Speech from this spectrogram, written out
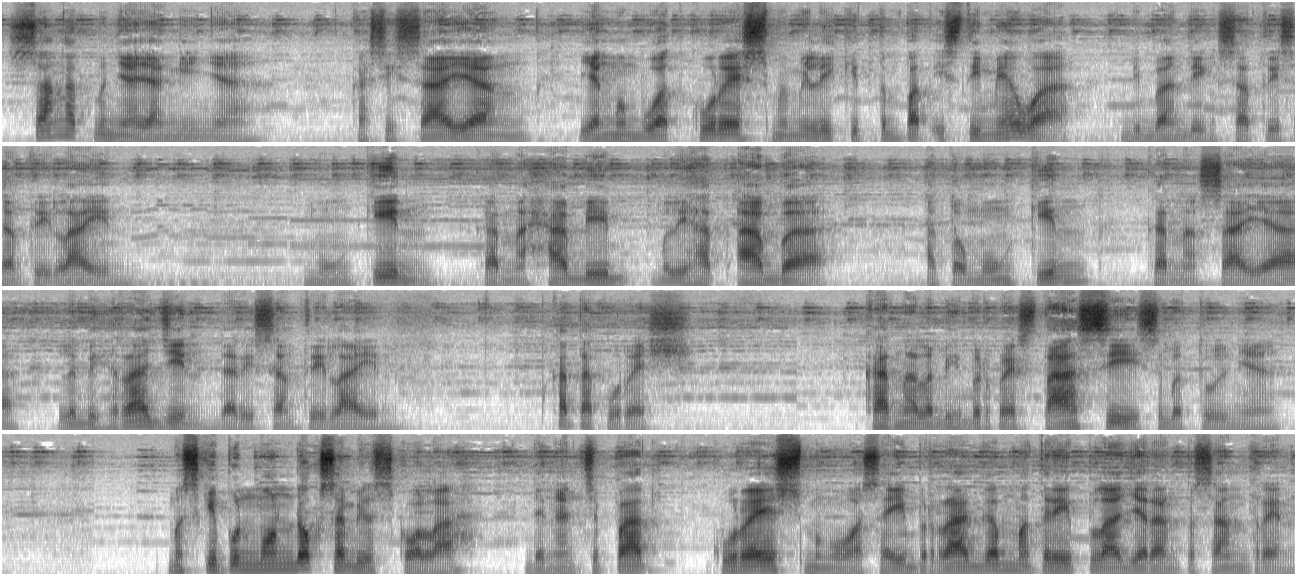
sangat menyayanginya. Kasih sayang yang membuat Quraisy memiliki tempat istimewa dibanding santri-santri lain. Mungkin karena Habib melihat Aba, atau mungkin karena saya lebih rajin dari santri lain kata Quraisy. Karena lebih berprestasi sebetulnya. Meskipun mondok sambil sekolah, dengan cepat Quraisy menguasai beragam materi pelajaran pesantren.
